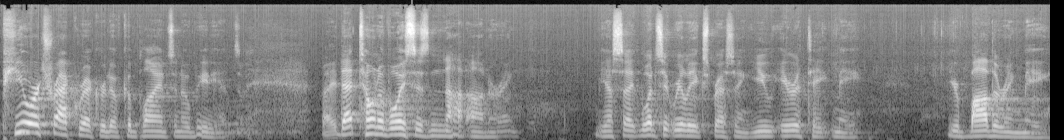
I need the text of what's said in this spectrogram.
pure track record of compliance and obedience? Right? That tone of voice is not honoring. Yes, I, what's it really expressing? You irritate me. You're bothering me.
